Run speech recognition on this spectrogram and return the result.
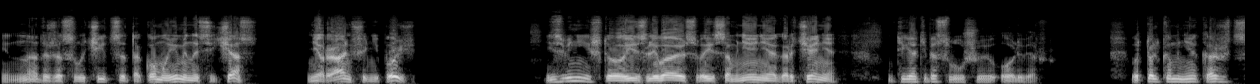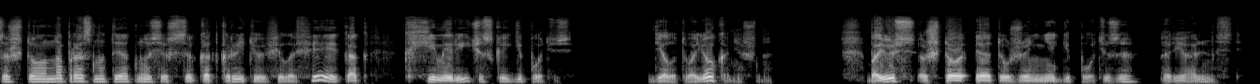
И надо же случиться такому именно сейчас, не раньше, не позже. Извини, что изливаю свои сомнения и огорчения. Я тебя слушаю, Оливер. Вот только мне кажется, что напрасно ты относишься к открытию Филофеи как к химерической гипотезе. Дело твое, конечно. Боюсь, что это уже не гипотеза, а реальность.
